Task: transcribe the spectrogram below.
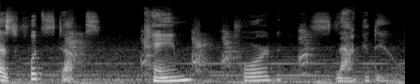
as footsteps came toward Snackadoo.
